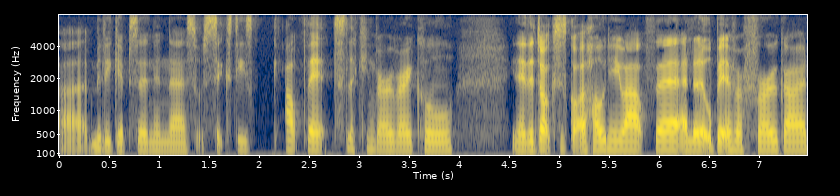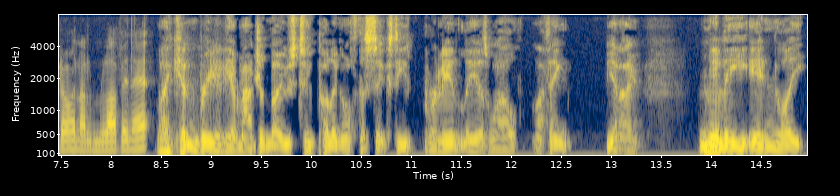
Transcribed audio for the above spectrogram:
uh, Millie Gibson in their sort of 60s outfits, looking very, very cool. You know, the Doctor's got a whole new outfit and a little bit of a throw going on. I'm loving it. I can really imagine those two pulling off the 60s brilliantly as well. I think, you know, Millie in like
